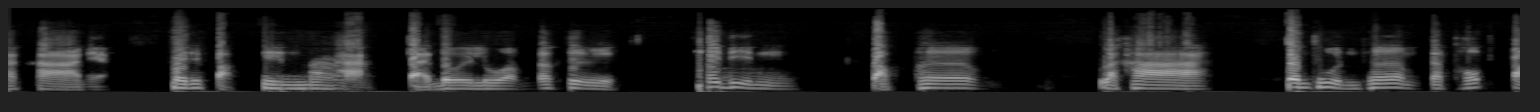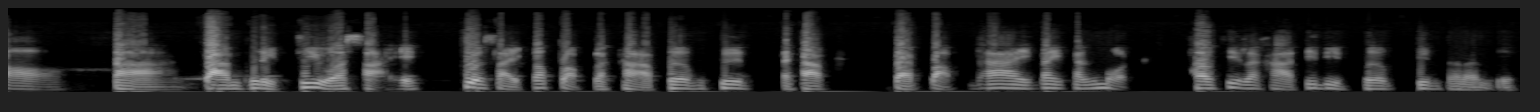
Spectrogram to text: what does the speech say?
ราคาเนี่ยไม่ได้ปรับขึ้นมาก แต่โดยรวมก็คือที่ดินปรับเพิ่ม ราคาต้นทุนเพิ่มกระทบต่ออ่าการผลิตที่อยู่อาศัยที่อยู่อาศัยก็ปรับราคาเพิ่มขึ้นนะครับ แต่ปรับได้ไม่ทั้งหมดเท่าที่ราคาที่ดินเพิ่มขึ้นเท่านั้นเอง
